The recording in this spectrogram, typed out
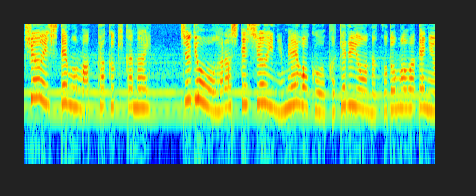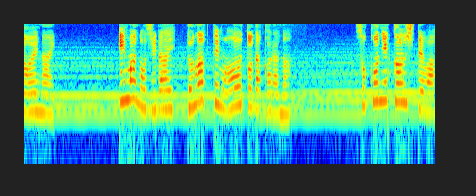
注意しても全く聞かない。授業を荒らして周囲に迷惑をかけるような子供は手に負えない。今の時代、怒鳴ってもアウトだからな。そこに関しては、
